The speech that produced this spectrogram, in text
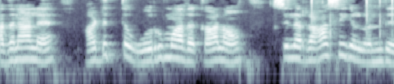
அதனால் அடுத்த ஒரு மாத காலம் சில ராசிகள் வந்து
